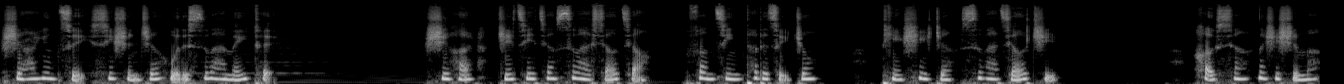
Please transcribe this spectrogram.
时而用嘴吸吮着我的丝袜美腿，时而直接将丝袜小脚放进他的嘴中，舔舐着丝袜脚趾，好像那是什么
